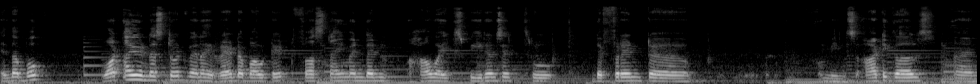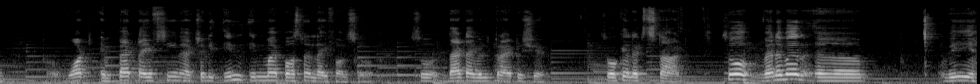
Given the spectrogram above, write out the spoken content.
in the book. What I understood when I read about it first time, and then how I experienced it through different uh, means articles and what impact I have seen actually in in my personal life also. So that I will try to share. So okay, let's start. So whenever uh, we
